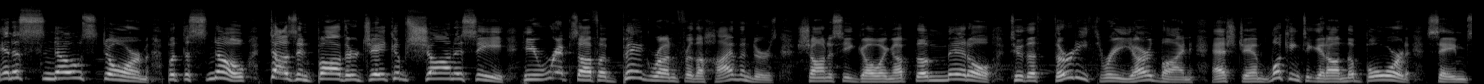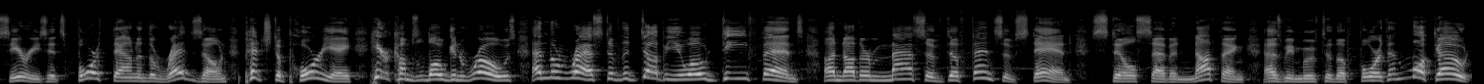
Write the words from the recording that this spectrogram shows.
in a snowstorm, but the snow doesn't bother Jacob Shaughnessy. He rips off a big run for the Highlanders. Shaughnessy going up the middle to the 33 yard line. Jam looking to get on the board. Same series, it's fourth down in the red zone. Pitch to Poirier here comes Logan Rose and the rest of the WO defense. Another massive defensive stand, still 7 0 as we move to the fourth. And look out,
